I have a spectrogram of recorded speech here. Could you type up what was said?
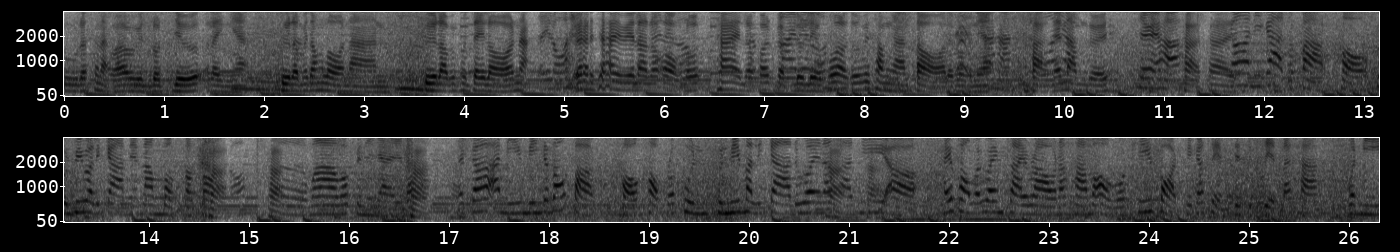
รู้ลักษณะว่าเป็นรถเยอะอะไรเงี้ยคือเราไม่ต้องรอนาน คือเราเป็นคนใจร้อนอะใจร้อนเออใช่เวลาเราออกรถใช่แล้วก็แบบเร็วๆเพราะเราต้องไปทำงานต่ออะไรแบบเนี้ยอ่าฮะ ค่ะแนะนำเลย ใช่ไหมคะค่ะใช่ ก็อันนี้ก็อาจจะฝากขอคุณพี่บริการแนะนำบอกต่อค่ะๆเนาะค่ะเออว่าว่าเป็นยังไงนะคะค่ะแล้วก็อันนี้มิ้นก็ต้องฝากขอขอบพระคุณคุณพี่มาริกาด้วยนะคะ ค่ะที่ค่ะเอ่อให้ความไว้วางใจเรานะคะ มาออกรถที่ฟอร์ดเพชรเกษม77 นะคะ วันนี้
